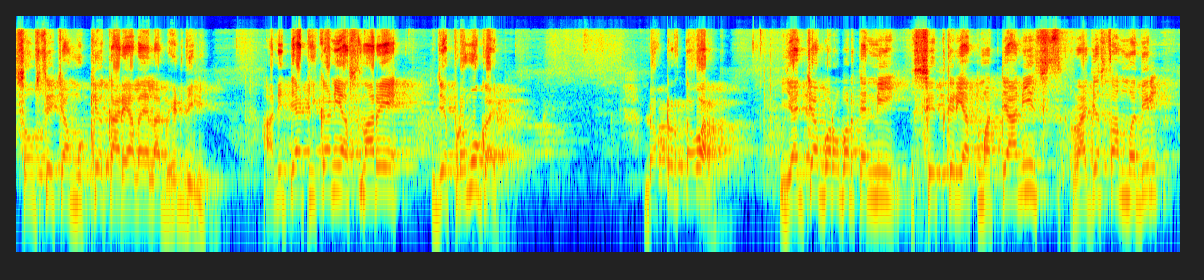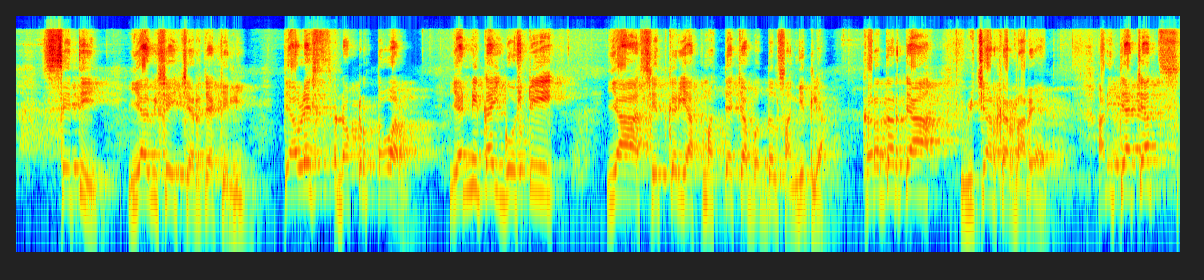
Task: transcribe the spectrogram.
संस्थेच्या मुख्य कार्यालयाला भेट दिली. आणि त्या ठिकाणी असणारे जे प्रमुख आहेत डॉक्टर तवर यांच्याबरोबर त्यांनी शेतकरी आत्महत्या आणि राजस्थानमधील शेती याविषयी चर्चा केली. त्यावेळेस डॉक्टर तवर यांनी काही गोष्टी या शेतकरी आत्महत्याच्याबद्दल सांगितल्या. खरं तर त्या विचार करणाऱ्या आहेत. आणि त्याच्याच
